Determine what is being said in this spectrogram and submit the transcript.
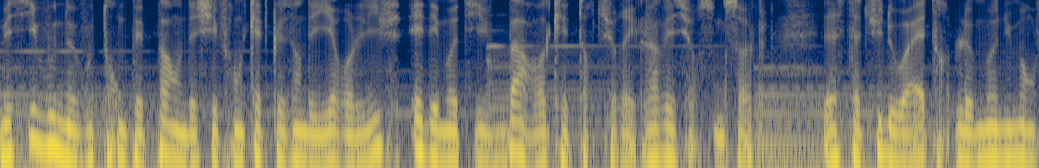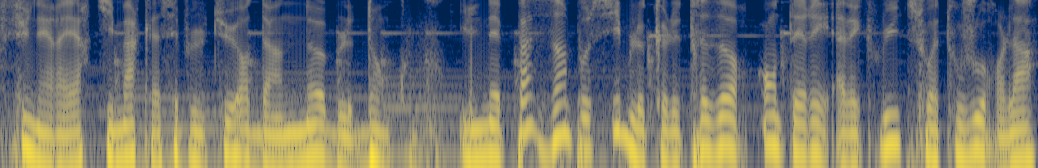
mais si vous ne vous trompez pas en déchiffrant quelques-uns des hiéroglyphes et des motifs baroques et torturés gravés sur son socle, la statue doit être le monument funéraire qui marque la sépulture d'un noble d'Ankou. Il n'est pas impossible que le trésor enterré avec lui soit toujours là,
